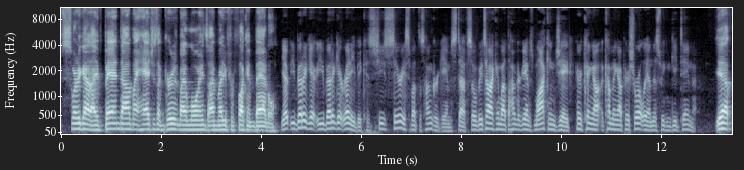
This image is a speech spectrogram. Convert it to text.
swear to God, I've battened down my hatches, I've girded my loins, I'm ready for fucking battle. Yep, you better get you better get ready because she's serious about this Hunger Games stuff. So we'll be talking about the Hunger Games Mockingjay here coming up, uh, coming up here shortly on this week in Geektainment. Yeah,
